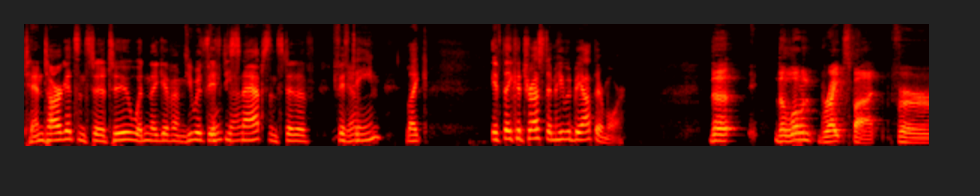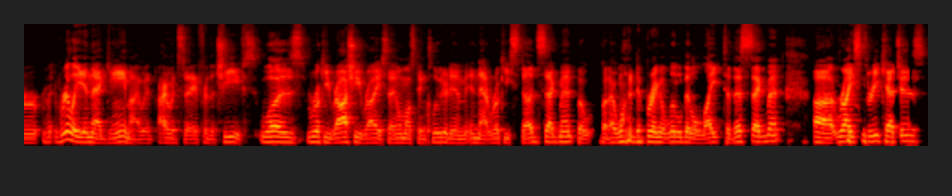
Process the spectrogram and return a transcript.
ten targets instead of two? Wouldn't they give him You would fifty snaps instead of fifteen? Like, if they could trust him, he would be out there more. the the lone bright spot for really in that game i would i would say for the chiefs was rookie rashee rice. I almost included him in that rookie stud segment but but i wanted to bring a little bit of light to this segment. Uh, rice three catches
